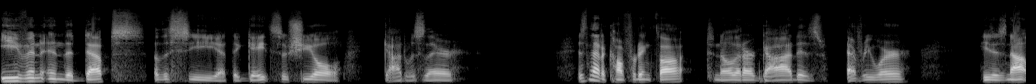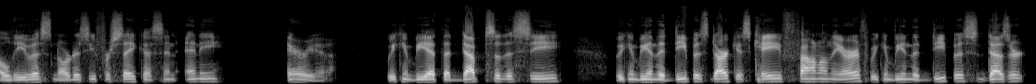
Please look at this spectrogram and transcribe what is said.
Even in the depths of the sea, at the gates of Sheol, God was there. Isn't that a comforting thought to know that our God is everywhere? He does not leave us, nor does he forsake us in any area. We can be at the depths of the sea. We can be in the deepest, darkest cave found on the earth. We can be in the deepest desert.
